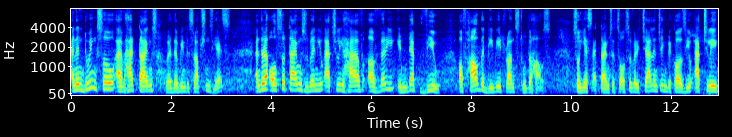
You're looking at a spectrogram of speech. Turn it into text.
And in doing so, I've had times where there have been disruptions, yes. And there are also times when you actually have a very in-depth view of how the debate runs through the House. So yes, at times it's also very challenging because you actually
